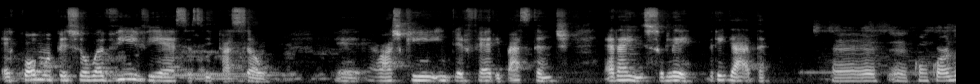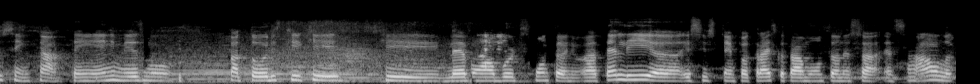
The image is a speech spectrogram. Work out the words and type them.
é como a pessoa vive essa situação. É, eu acho que interfere bastante. Era isso, Lê. Obrigada. É, é, concordo sim, tá? Tem N mesmo fatores que, que, que levam ao aborto espontâneo. Eu até li uh, esses tempo atrás, que eu estava montando essa, essa aula,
